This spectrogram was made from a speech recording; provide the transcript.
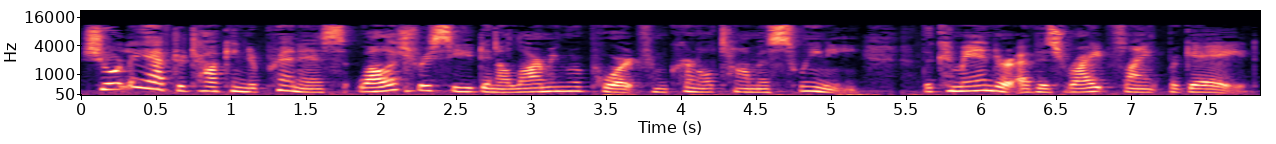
Shortly after talking to Prentiss, Wallace received an alarming report from Colonel Thomas Sweeny, the commander of his right flank brigade.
